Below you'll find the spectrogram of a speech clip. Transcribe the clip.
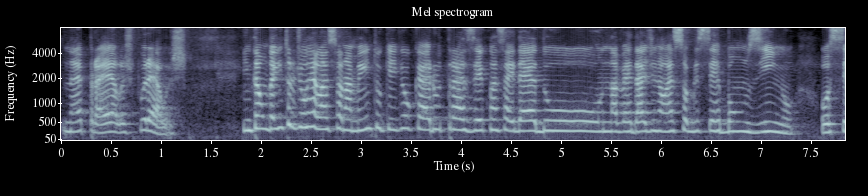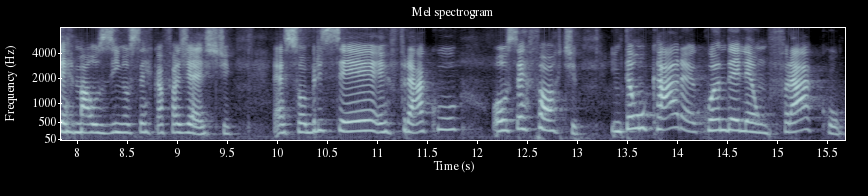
né, para elas, por elas. Então, dentro de um relacionamento, o que, que eu quero trazer com essa ideia do. Na verdade, não é sobre ser bonzinho, ou ser malzinho, ou ser cafajeste. É sobre ser fraco ou ser forte. Então, o cara, quando ele é um fraco,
